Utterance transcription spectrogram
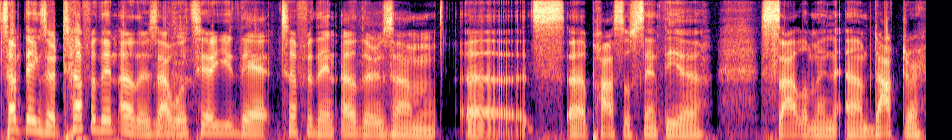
some things are tougher than others. Yeah. I will tell you that tougher than others. Um, uh, Apostle Cynthia Solomon, um, Doctor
